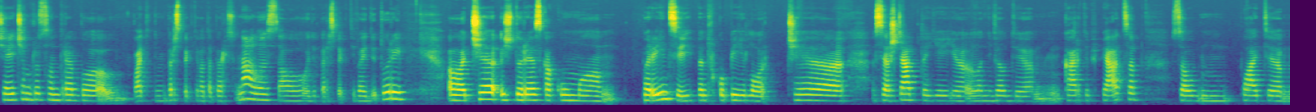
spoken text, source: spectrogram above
Și aici am vrut să întreb, poate din perspectiva ta personală sau de perspectiva editurii, ce își doresc acum părinții pentru copiii lor, ce se așteaptă ei la nivel de carte pe piață sau poate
